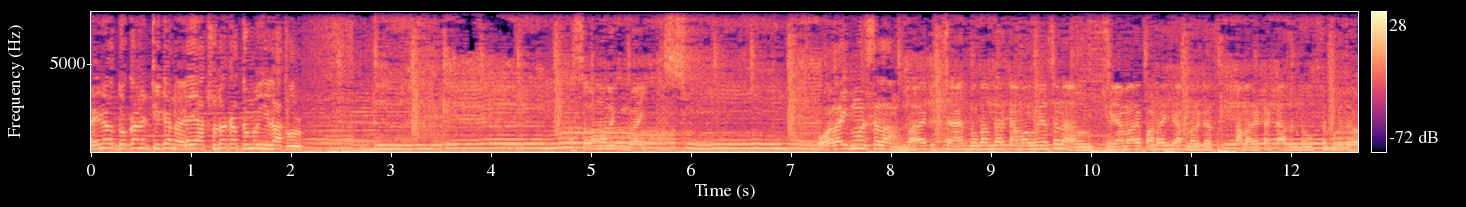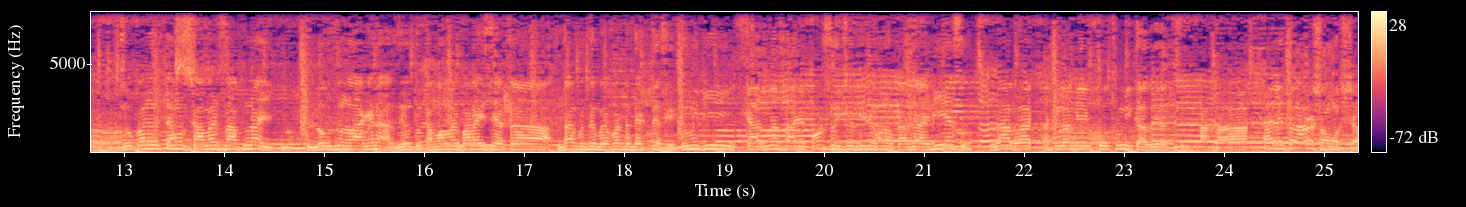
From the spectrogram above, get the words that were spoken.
এই নাও দোকানের ঠিকানা এই একশো টাকা তুমি রাখো। আসসালামু আলাইকুম ভাই। ওয়ালাইকুম আসসালাম। ভাই চায়ের দোকানদার কামাল ভাই আছে না? সে আমারে পাঠাইছে আপনার কাছে। আমার একটা কাজের ব্যবস্থা করে দেওয়ার দোকানে তেমন কামের চাপ নাই লোকজন লাগে না। যেহেতু কামাল ভাই বাড়াইছে একটা তারপর ব্যাপারটা দেখতেছি। তুমি কি কাজ বাজ আগে করছ? এইসব কোনো কাজে আইডিয়া আছে? না ভাই আসলে আমি প্রথমই কাজে আহা, তাহলে তো আরও সমস্যা।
